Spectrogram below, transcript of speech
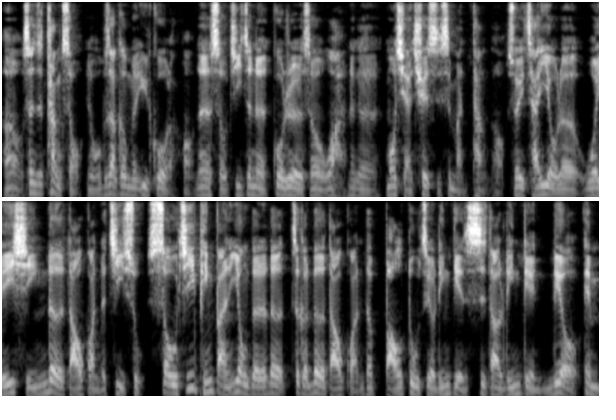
哦甚至烫手。我不知道各位有没有遇过了哦，那手机真的过热的时候，哇，那个摸起来确实是蛮烫的哦，所以才有了微型热导管的技术。手机、平板用的热这个热导管的薄度只有零点四到零点六 mm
